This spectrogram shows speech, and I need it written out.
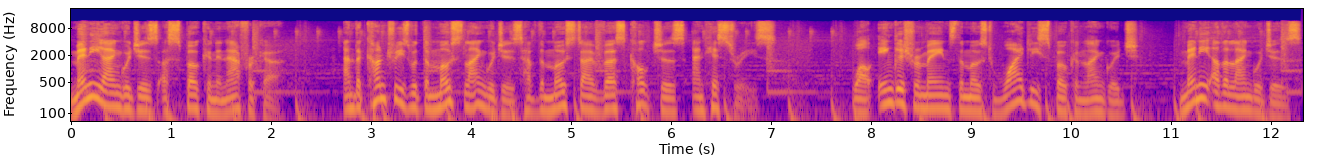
Many languages are spoken in Africa, and the countries with the most languages have the most diverse cultures and histories. While English remains the most widely spoken language, many other languages,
